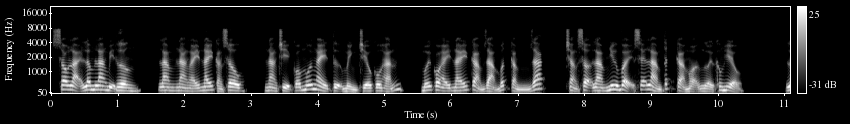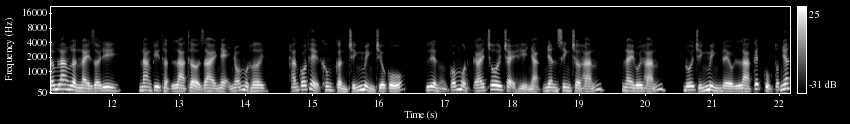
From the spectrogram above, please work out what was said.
Sau lại lâm lang bị thương, làm nàng ấy nay càng sâu, nàng chỉ có mỗi ngày tự mình chiếu cố hắn, mới có ấy nấy cảm giảm bất cảm giác, chẳng sợ làm như vậy sẽ làm tất cả mọi người không hiểu. Lâm lang lần này rời đi, nàng kỳ thật là thở dài nhẹ nhõm một hơi, hắn có thể không cần chính mình chiếu cố, liền có một cái trôi chảy hỉ nhạc nhân sinh chờ hắn, này đối hắn, đối chính mình đều là kết cục tốt nhất.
